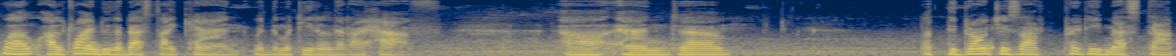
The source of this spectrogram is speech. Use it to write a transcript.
Well, I'll try and do the best I can with the material that I have. Uh, and uh, but the branches are pretty messed up.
